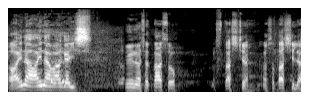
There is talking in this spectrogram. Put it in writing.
Okay na, okay na mga guys. Yun, nasa taas oh. Sa taas siya. Nasa taas sila.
